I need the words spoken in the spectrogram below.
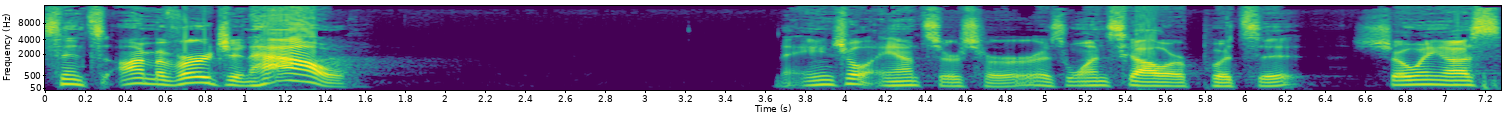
Since I'm a virgin, how? The angel answers her, as one scholar puts it, showing us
